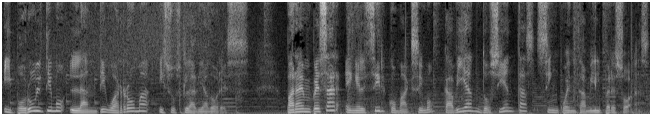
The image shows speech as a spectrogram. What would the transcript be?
Y por último, la antigua Roma y sus gladiadores. Para empezar, en el Circo Máximo cabían 250.000 personas,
